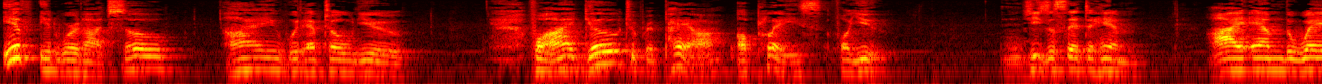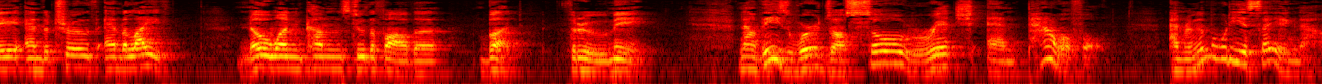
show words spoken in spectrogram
If it were not so, I would have told you. For I go to prepare a place for you. And Jesus said to him, I am the way and the truth and the life. No one comes to the Father but through me. Now these words are so rich and powerful. And remember what he is saying now.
